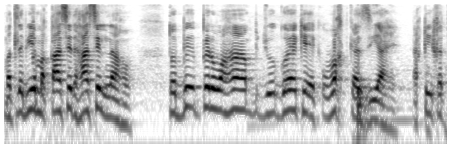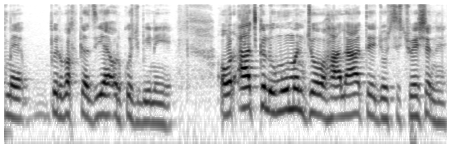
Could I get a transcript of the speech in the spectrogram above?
मतलब ये मकासद हासिल ना हो तो फिर वहाँ जो, गोया कि एक वक्त का ज़िया है। हकीकत में फिर वक्त का ज़िया और कुछ भी नहीं है। और आजकल उमूमन जो हालात है जो सिचुएशन है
